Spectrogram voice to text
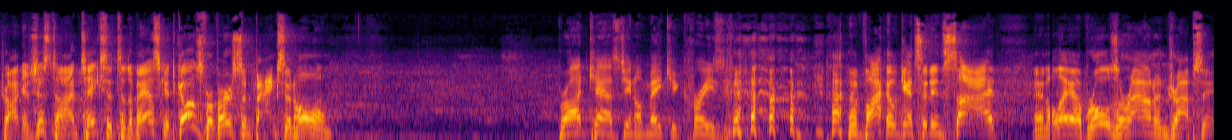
Dragic this time takes it to the basket, goes reverse and banks it home. Broadcasting will make you crazy. Vile gets it inside, and the layup rolls around and drops in.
